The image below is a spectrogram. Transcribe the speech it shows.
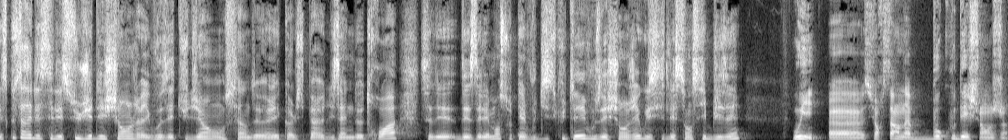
Est-ce que ça, c'est des sujets d'échange avec vos étudiants au sein de l'école supérieure de design de Troyes C'est des, éléments sur lesquels vous discutez, vous échangez, vous essayez de les sensibiliser? Oui, euh, sur ça, on a beaucoup d'échanges.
